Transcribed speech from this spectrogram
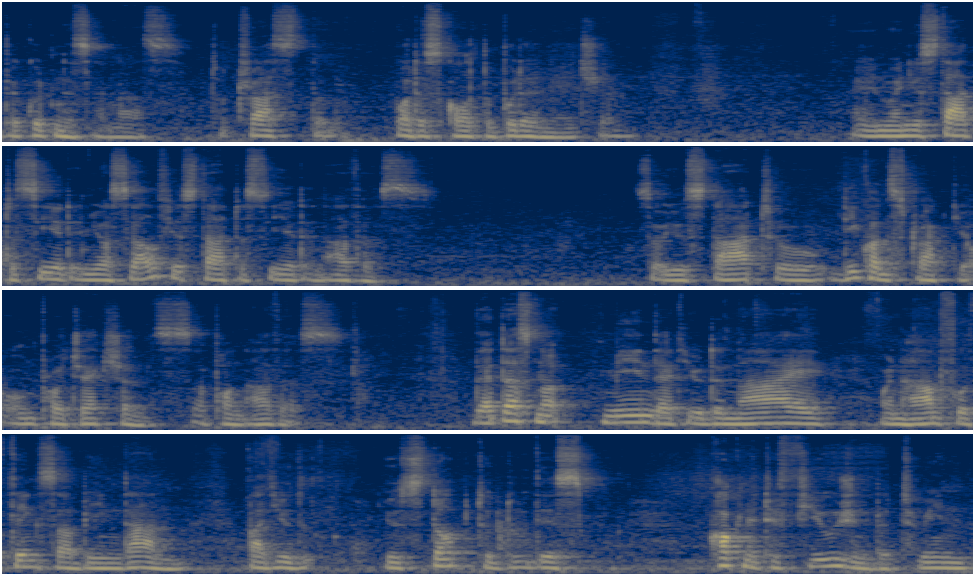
the goodness in us, to trust the, what is called the Buddha nature. And when you start to see it in yourself, you start to see it in others. So you start to deconstruct your own projections upon others. That does not mean that you deny when harmful things are being done, but you you stop to do this cognitive fusion between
